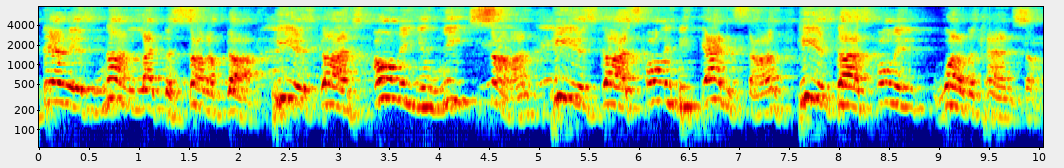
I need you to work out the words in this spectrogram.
there is none like the Son of God. He is God's only unique Son. He is God's only begotten Son. He is God's only one of a kind Son.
